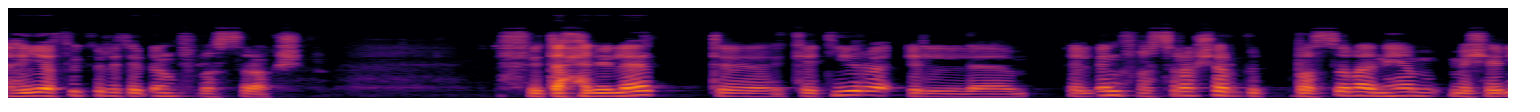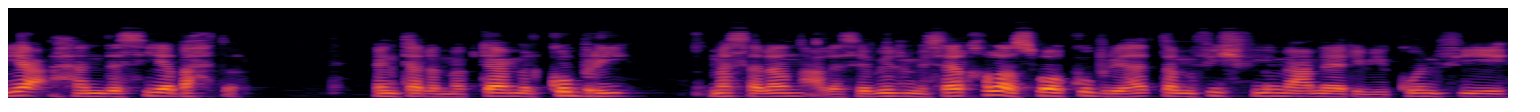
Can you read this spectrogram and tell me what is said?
هي فكرة ال infrastructure في تحليلات آه، كتيرة ال infrastructure بتبص لها إن هي مشاريع هندسية بحتة. أنت لما بتعمل كوبري مثلا على سبيل المثال خلاص هو كوبري حتى مفيش فيه معماري بيكون فيه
